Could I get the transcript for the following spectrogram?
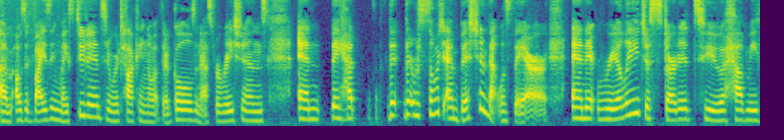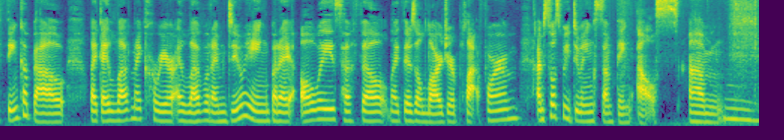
um, i was advising my students and we were talking about their goals and aspirations and they had there was so much ambition that was there. And it really just started to have me think about like i love my career i love what i'm doing but I always have felt like there's a larger platform. I'm supposed to be doing something else. Um, mm.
